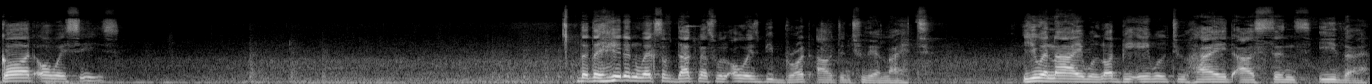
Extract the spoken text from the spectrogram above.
God always sees. That the hidden works of darkness will always be brought out into their light. You and I will not be able to hide our sins either.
